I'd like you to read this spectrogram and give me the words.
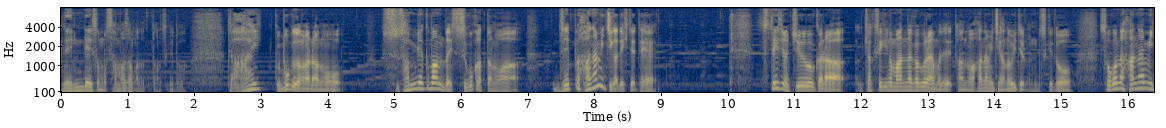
年齢層も様々だったんですけど。で、あい、僕だからあの、300番台すごかったのは、ゼップ花道ができてて、ステージの中央から客席の真ん中ぐらいまであの花道が伸びてるんですけど、そこの花道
